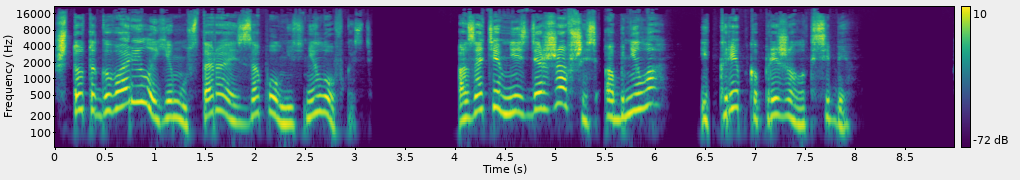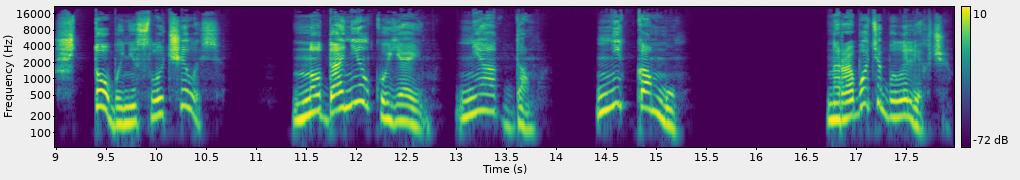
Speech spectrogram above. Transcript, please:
Что-то говорила ему, стараясь заполнить неловкость, а затем, не сдержавшись, обняла и крепко прижала к себе. Что бы ни случилось, но Данилку я им не отдам. Никому. На работе было легче.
